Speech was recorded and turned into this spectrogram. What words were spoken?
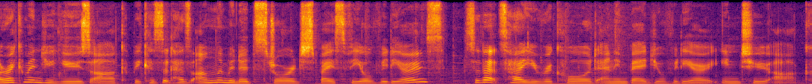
I recommend you use Arc because it has unlimited storage space for your videos, so that's how you record and embed your video into Arc.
